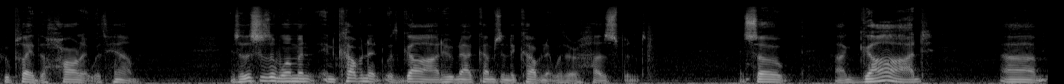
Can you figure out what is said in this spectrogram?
who played the harlot with Him. And so this is a woman in covenant with God who now comes into covenant with her husband. And so uh, God, um,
